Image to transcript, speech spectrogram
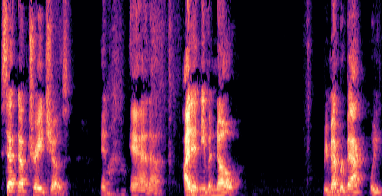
setting up trade shows. And Wow. and uh, I didn't even know. Remember back we,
